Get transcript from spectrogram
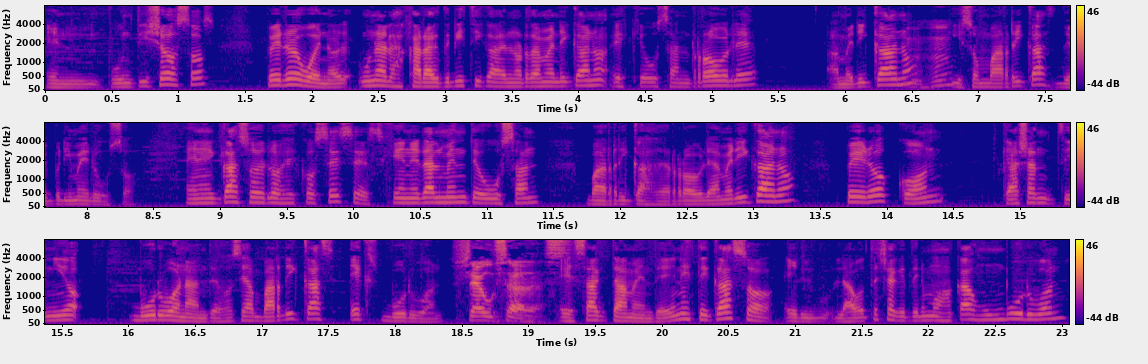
en puntillosos. Pero bueno, una de las características del norteamericano es que usan roble americano y son barricas de primer uso. En el caso de los escoceses, generalmente usan barricas de roble americano, pero con que hayan tenido bourbon antes, o sea, barricas ex bourbon. Ya usadas. Exactamente. En este caso, la botella que tenemos acá es un bourbon.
